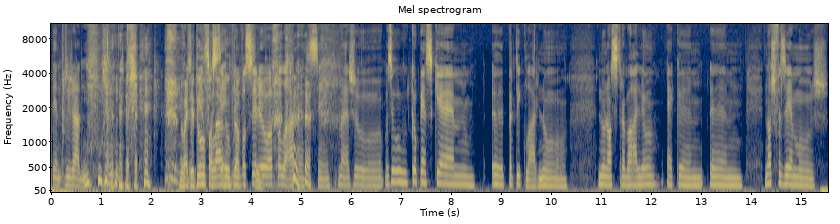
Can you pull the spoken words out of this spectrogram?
já. não vai ser tu a falar sim, do próprio. Não vou ser eu a falar, sim. Mas o, mas o que eu penso que é uh, particular no, no nosso trabalho é que um, nós fazemos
